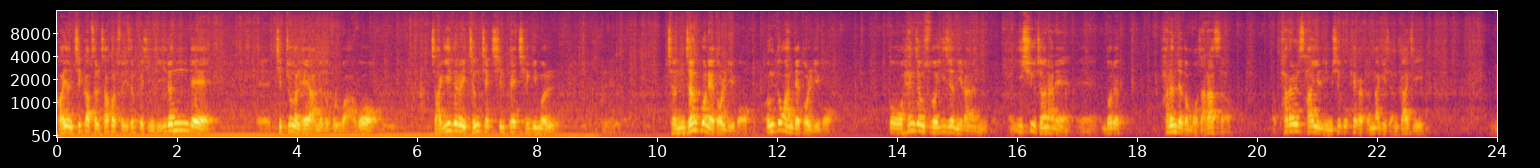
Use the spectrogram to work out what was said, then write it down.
과연 집값을 잡을 수 있을 것인지 이런 데 에, 집중을 해야 함에도 불구하고 자기들의 정책 실패 책임을 에, 전 정권에 돌리고 엉뚱한 데 돌리고 또 행정수도 이전이라는 이슈 전환에 에, 노력하는데도 모자라서 8월 4일 임시국회가 끝나기 전까지 이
